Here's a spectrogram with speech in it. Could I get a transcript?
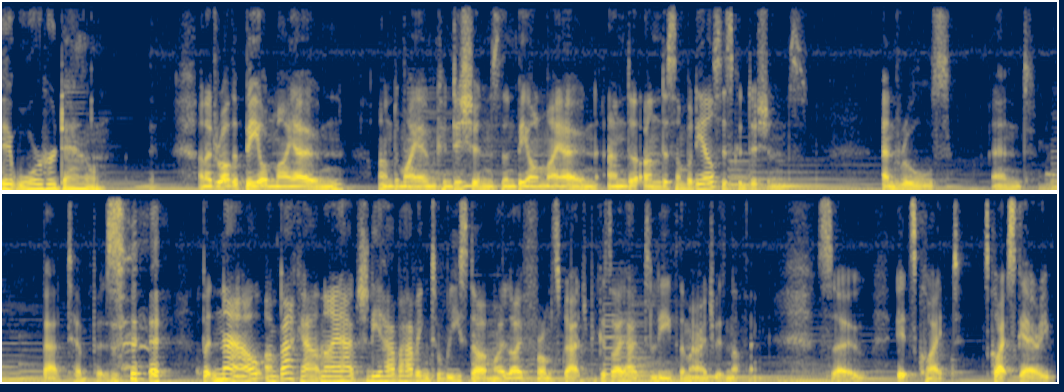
It wore her down. And I'd rather be on my own, under my own conditions, than be on my own and uh, under somebody else's conditions and rules and bad tempers. but now I'm back out and I actually have having to restart my life from scratch because I had to leave the marriage with nothing. So it's quite it's quite scary.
